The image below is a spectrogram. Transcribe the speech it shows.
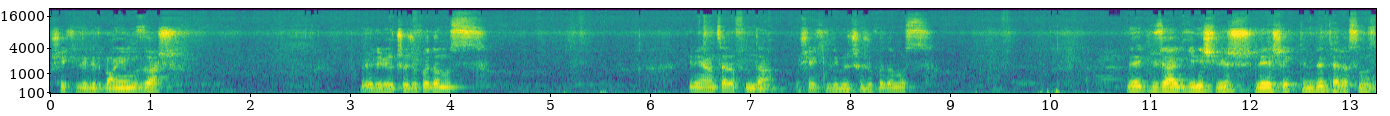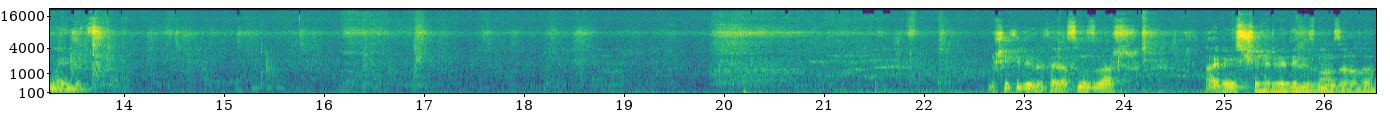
Bu şekilde bir banyomuz var. Böyle bir çocuk odamız. Yine yan tarafında bu şekilde bir çocuk odamız. Ve güzel geniş bir L şeklinde terasımız mevcut. Bu şekilde bir terasımız var. Dairemiz şehir ve deniz manzaralı.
